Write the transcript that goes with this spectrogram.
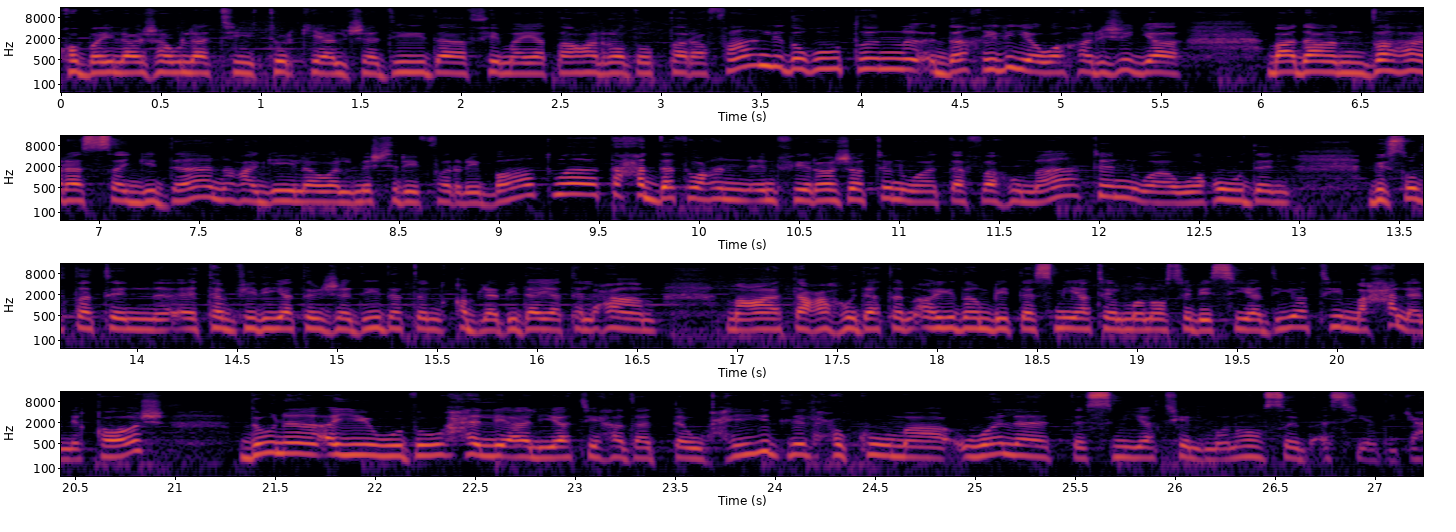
قبيل جولة تركيا الجديدة فيما يتعرض الطرفان لضغوط داخلية وخارجية بعد أن ظهر السيدان عقيلة والمشري في الرباط وتحدثوا عن انفراجة وتفاهمات ووعود بسلطة تنفيذية جديدة قبل بداية العام مع تعهدات أيضا بتسمية المناصب السيادية محل النقاش دون أي وضوح لآليات هذا التوحيد للحكومة ولا تسمية المناصب السيادية.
